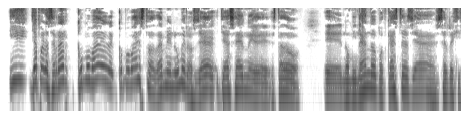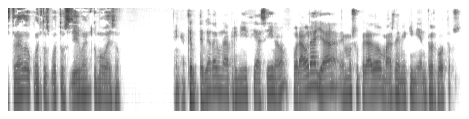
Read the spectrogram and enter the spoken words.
Y ya para cerrar, ¿cómo va, cómo va esto? Dame números. Ya, ya se han eh, estado eh, nominando podcasters, ya se han registrado, cuántos votos llevan, ¿cómo va eso? Venga, te, te voy a dar una primicia así, ¿no? Por ahora ya hemos superado más de 1.500 votos.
